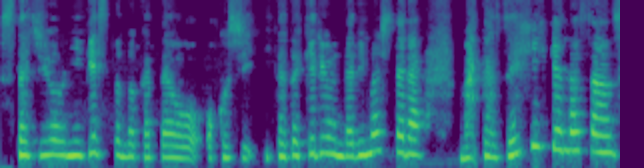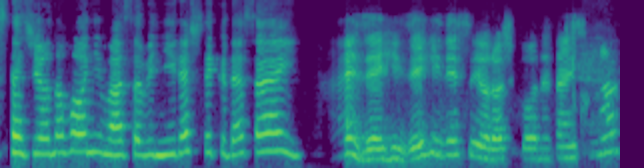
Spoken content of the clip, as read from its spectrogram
スタジオにゲストの方をお越しいただけるようになりましたら、またぜひ、キャナさん、スタジオの方にも遊びにいらしてください。はい、ぜひぜひです。よろしくお願いします。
